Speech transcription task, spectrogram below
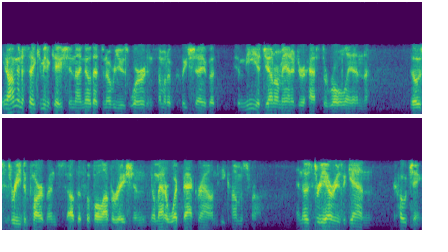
You know, I'm going to say communication. I know that's an overused word and somewhat of a cliche, but to me, a general manager has to roll in those three departments of the football operation, no matter what background he comes from. And those three areas, again, coaching,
